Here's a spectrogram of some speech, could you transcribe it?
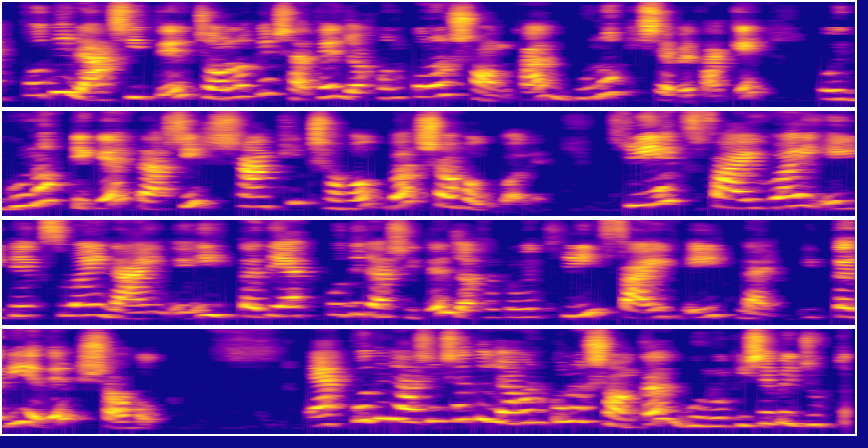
একপদী রাশিতে চলকের সাথে যখন কোনো সংখ্যা গুণক হিসেবে থাকে, ওই গুণকটিকে রাশির সাংখ্যিক সহগ বা সহগ বলে। Three x five y eight x y nine a ইত্যাদি একপদী রাশিতে যথাক্রমে থ্রি ফাইভ এইট নাইন ইত্যাদি এদের সহগ। একপদী রাশির সাথে যখন কোনো সংখ্যা গুণক হিসেবে যুক্ত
